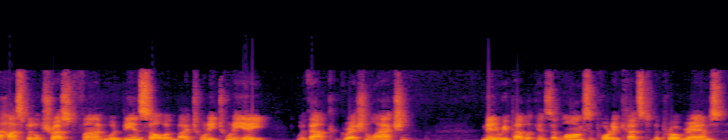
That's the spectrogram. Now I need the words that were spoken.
hospital trust fund would be insolvent by 2028 without congressional action. Many Republicans have long supported cuts to the programs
